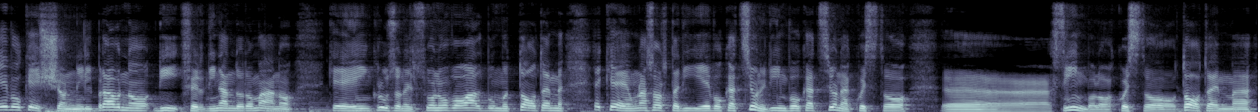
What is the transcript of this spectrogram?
Evocation, il brano di Ferdinando Romano che è incluso nel suo nuovo album Totem e che è una sorta di evocazione, di invocazione a questo eh, simbolo, a questo totem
